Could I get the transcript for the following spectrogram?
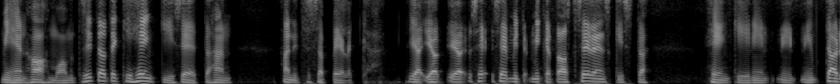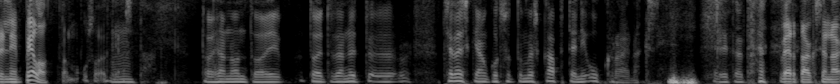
miehen hahmoa, mutta sitten jotenkin henkii se, että hän, hän itse asiassa pelkää. Ja, ja, ja se, se, mikä taas Zelenskistä henkii, niin, niin, niin täydellinen pelottomuus oikeastaan. Mm. Toihan on toi, toi tota nyt, Zelenski on kutsuttu myös kapteeni Ukrainaksi. Eli tota, Vertauksena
